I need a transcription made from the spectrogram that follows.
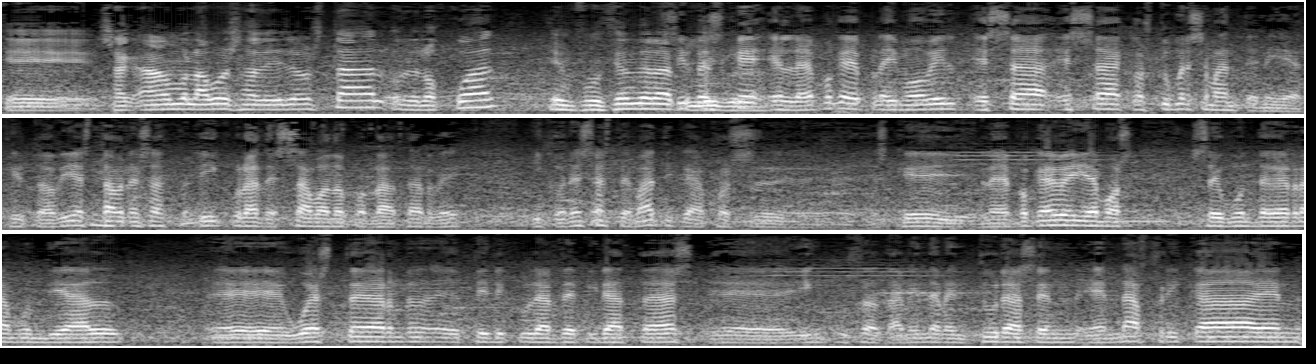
que sacábamos la bolsa de los tal o de los cual en función de la Sí, pero es película. que en la época de Playmobil esa, esa costumbre se mantenía. Es decir, todavía estaban esas películas de sábado por la tarde y con esas temáticas, pues eh, es que en la época veíamos Segunda Guerra Mundial, eh, western, eh, películas de piratas, eh, incluso también de aventuras en, en África, en,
